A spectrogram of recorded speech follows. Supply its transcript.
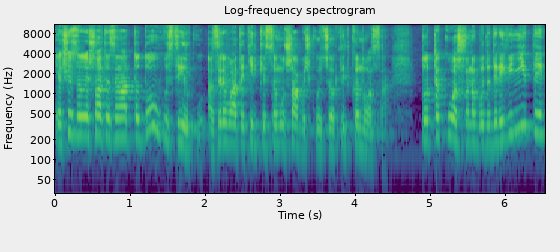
Якщо залишати занадто довгу стрілку, а зривати тільки саму шапочку цього квітконоса, то також вона буде дерев'яніти,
